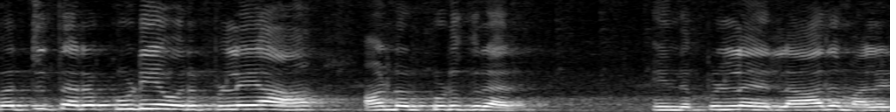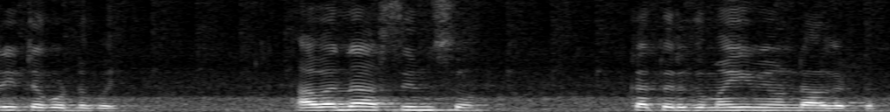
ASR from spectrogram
பெற்றுத்தரக்கூடிய தரக்கூடிய ஒரு பிள்ளையாக ஆண்டவர் கொடுக்குறார். இந்த பிள்ளை இல்லாத மலடிட்ட கொண்டு போய். அவன் தான் சிம்சோன். கத்தருக்கு மகிமை உண்டாகட்டும்.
